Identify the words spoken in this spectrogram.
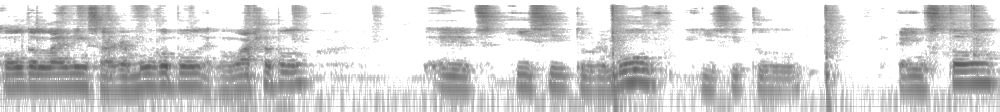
all the linings are removable and washable. It's easy to remove, easy to reinstall,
